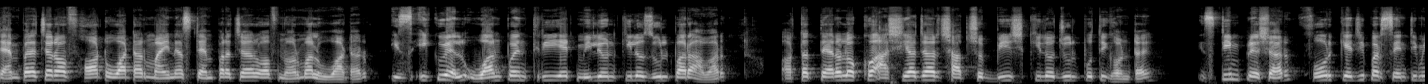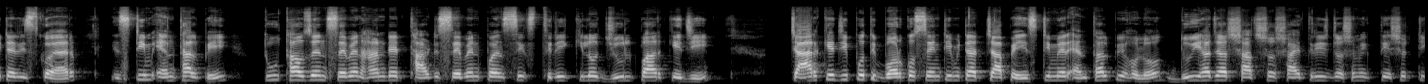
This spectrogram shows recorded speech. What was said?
temperature of hot water minus temperature of normal water is equal 1.38 million kilojoule per hour, অর্থাৎ তেরো লক্ষ আশি হাজার সাতশো বিশ কিলো জুল প্রতি ঘন্টায়। Steam pressure four KG per centimetre square steam enthalpy two thousand seven hundred thirty seven point six three kilo joule per KG চার কেজি প্রতি বর্গ সেন্টিমিটার চাপে স্টিমের অ্যান্থালপি হল দুই হাজার সাতশো সাঁত্রিশ দশমিক তেষট্টি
